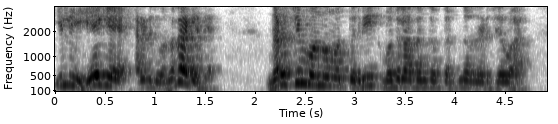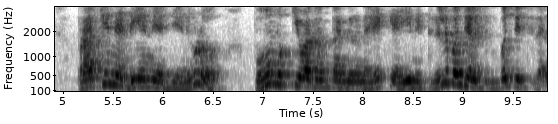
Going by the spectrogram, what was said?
ಇಲ್ಲಿ ಹೇಗೆ ಹರಡಿದವು ಅನ್ನೋದಾಗಿದೆ. ನರಸಿಂಹನು ಮತ್ತು ರೀಕ್ ಮೊದಲಾದಂಥ ತಜ್ಞರು ನಡೆಸಿರುವ ಪ್ರಾಚೀನ ಡಿ ಎನ್ ಎ ಅಧ್ಯಯನಗಳು ಬಹುಮುಖ್ಯವಾದಂಥ ನಿರ್ಣಯಕ್ಕೆ ಈ ನಿಟ್ಟಿನಲ್ಲಿ ಬಂದ ಬಂದು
